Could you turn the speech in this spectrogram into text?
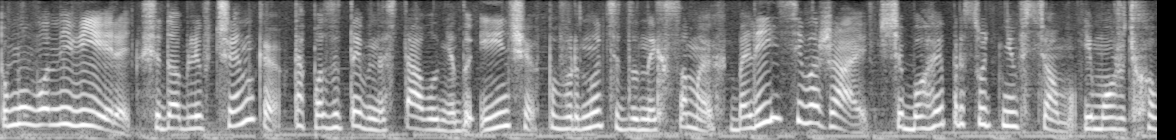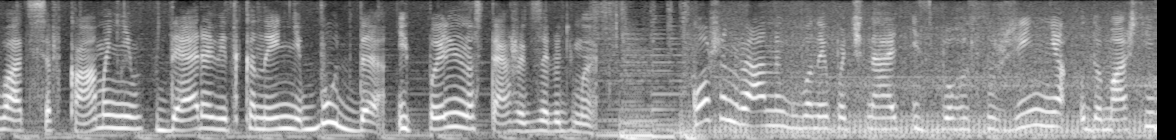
тому вони вірять, що добрі вчинки та позитивне ставлення до інших повернуться до них самих. Балійці вважають, що боги присутні всьому і можуть ховатися в камені, в дереві, тканині, будь-де і пильно стежать за людьми. Кожен ранок вони починають із богослужіння у домашній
